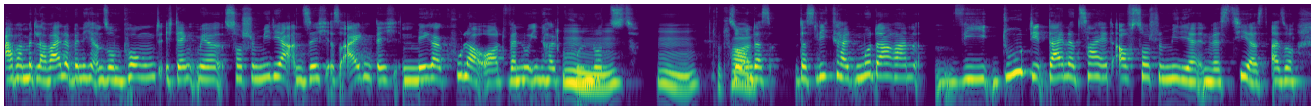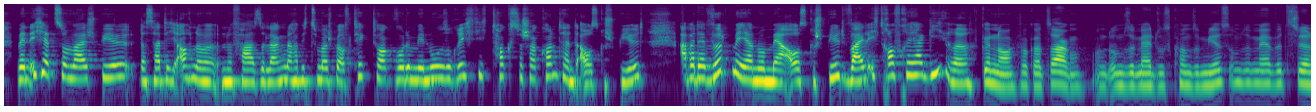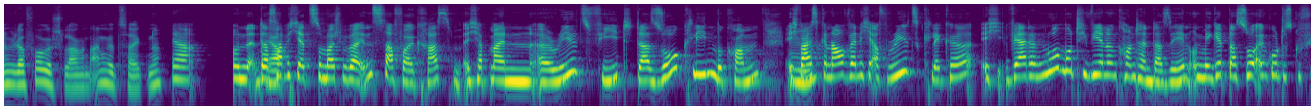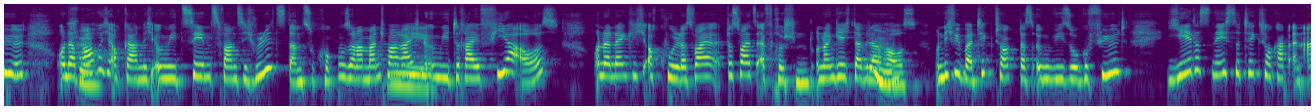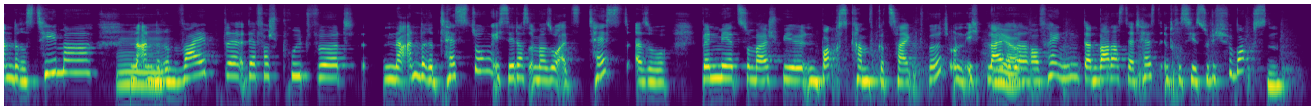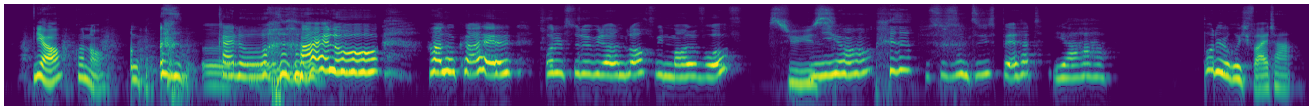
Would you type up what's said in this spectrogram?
Aber mittlerweile bin ich an so einem Punkt, ich denke mir, Social Media an sich ist eigentlich ein mega cooler Ort, wenn du ihn halt cool mhm. nutzt. Mhm, total. So, und das, das liegt halt nur daran, wie du die, deine Zeit auf Social Media investierst. Also, wenn ich jetzt zum Beispiel, das hatte ich auch eine, eine Phase lang, da habe ich zum Beispiel auf TikTok, wurde mir nur so richtig toxischer Content ausgespielt. Aber der wird mir ja nur mehr ausgespielt, weil ich drauf reagiere. Genau, ich wollte gerade sagen. Und umso mehr du es konsumierst, umso mehr wird es dir dann wieder vorgeschlagen und angezeigt, ne? Ja. Und das ja. habe ich jetzt zum Beispiel bei Insta voll krass. Ich habe meinen äh, Reels-Feed da so clean bekommen. Ich mhm. weiß genau, wenn ich auf Reels klicke, ich werde nur motivierenden Content da sehen und mir gibt das so ein gutes Gefühl. Und da brauche ich auch gar nicht irgendwie 10, 20 Reels dann zu gucken, sondern manchmal nee. reichen irgendwie drei, vier aus. Und dann denke ich, ach cool, das war, das war jetzt erfrischend. Und dann gehe ich da wieder mhm. raus. Und nicht wie bei TikTok, das irgendwie so gefühlt, jedes nächste TikTok hat ein anderes Thema, mhm. einen anderen Vibe, der, der versprüht wird, eine andere Testung. Ich sehe das immer so als Test. Also wenn mir jetzt zum Beispiel ein Boxkampf gezeigt wird und ich bleibe ja. darauf hängen, dann war das der Test, interessierst du dich für Boxen? Ja, genau. Und Kylo. Hallo. Hallo Kyle. Buddelst du dir wieder ein Loch wie ein Maulwurf? Süß. Ja. Bist du so ein Süßbär? Ja. Buddel ruhig weiter.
